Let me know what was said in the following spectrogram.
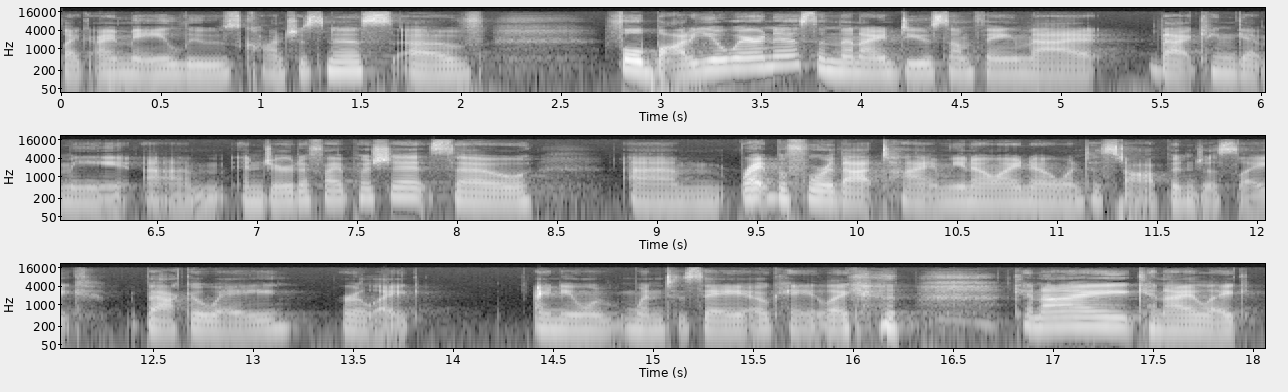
like I may lose consciousness of full body awareness. And then I do something that, that can get me um, injured if I push it. So, um, right before that time, you know, I know when to stop and just like back away or like I knew when to say, okay, like, can I, can I like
